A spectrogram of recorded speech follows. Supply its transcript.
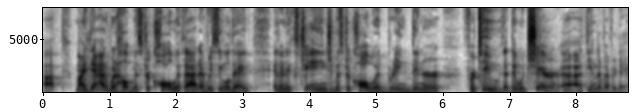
uh, my dad would help Mr. Call with that every single day. And in exchange, Mr. Call would bring dinner for two that they would share uh, at the end of every day.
